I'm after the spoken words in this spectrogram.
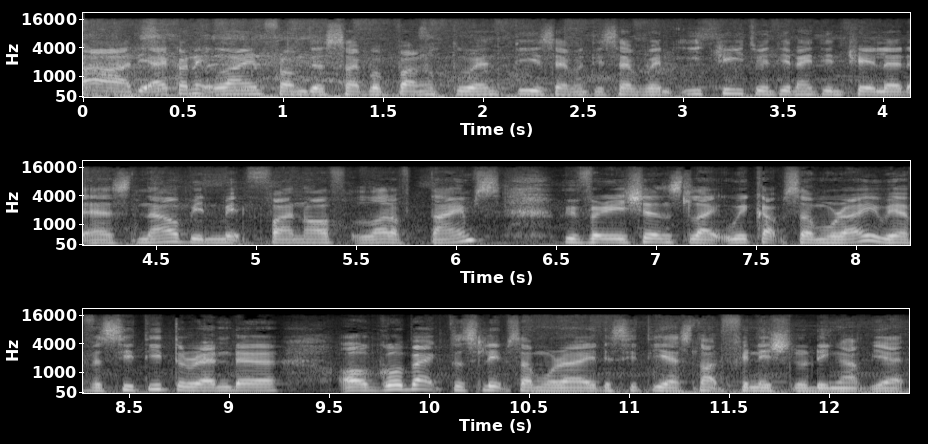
Ah, the iconic line from the Cyberpunk 2077 E3 2019 trailer that has now been made fun of a lot of times with variations like Wake Up Samurai, we have a city to render, or Go Back to Sleep Samurai, the city has not finished loading up yet.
